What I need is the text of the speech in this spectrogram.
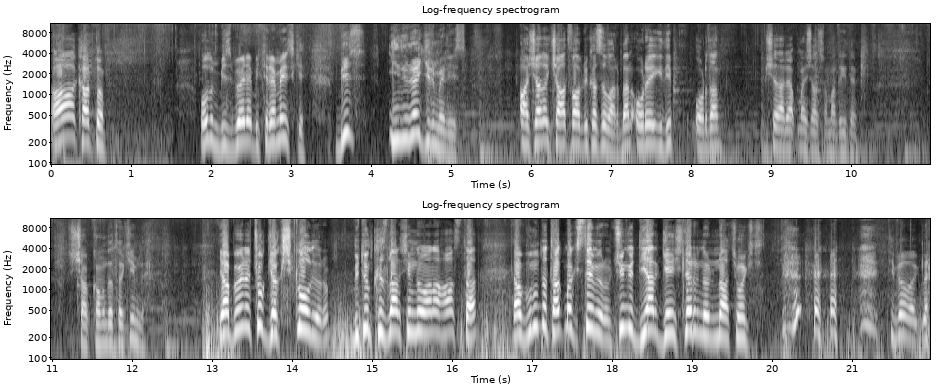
Aa karton. Oğlum biz böyle bitiremeyiz ki. Biz inine girmeliyiz. Aşağıda kağıt fabrikası var. Ben oraya gidip oradan bir şeyler yapmaya çalışacağım. Hadi gidelim. Şapkamı da takayım da. Ya böyle çok yakışıklı oluyorum. Bütün kızlar şimdi bana hasta. Ya bunu da takmak istemiyorum. Çünkü diğer gençlerin önünü açmak için. Tipe bak lan.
